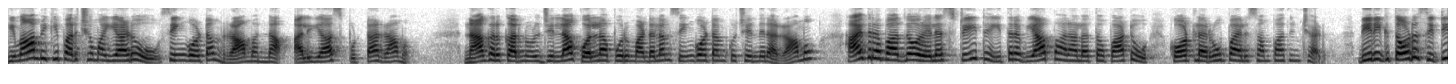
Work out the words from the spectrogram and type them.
హిమాంబికి పరిచయం అయ్యాడు సింగోటం రామన్న అలియాస్ పుట్ట రాము నాగర్ కర్నూలు జిల్లా కొల్లాపూర్ మండలం సింగోటంకు చెందిన రాము. హైదరాబాద్లో రియల్ ఎస్టేట్ ఇతర వ్యాపారాలతో పాటు కోట్ల రూపాయలు సంపాదించాడు. దీనికి తోడు సిటీ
